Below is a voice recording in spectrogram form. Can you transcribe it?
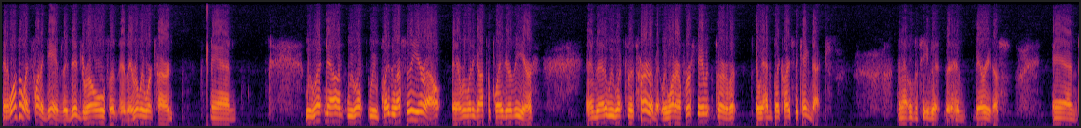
And it wasn't like fun and games. They did drills, and, and they really worked hard. And we went down. We went. We played the rest of the year out, and everybody got to play during the year. And then we went to the tournament. We won our first game at the tournament, and we had to play Christ the King next. And that was the team that, that had buried us. And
